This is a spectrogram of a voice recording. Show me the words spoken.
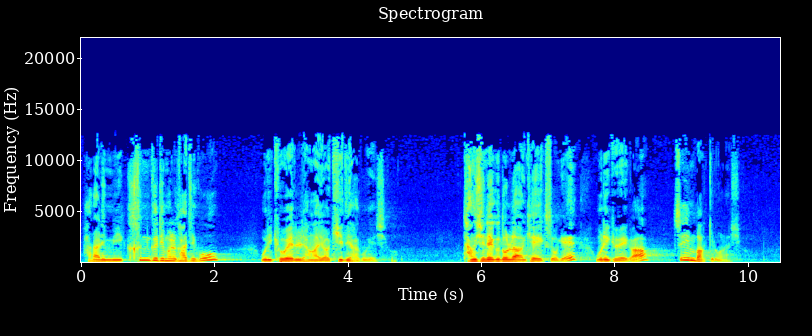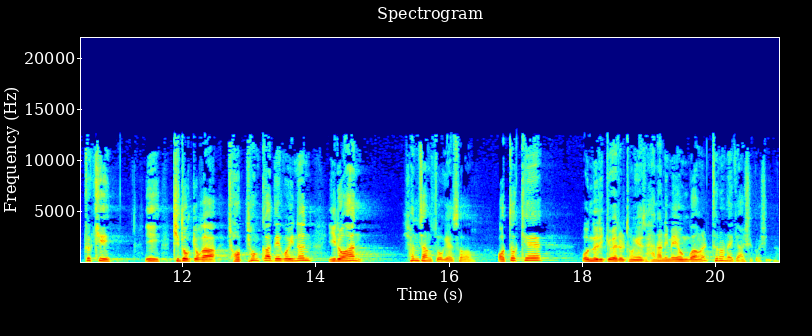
하나님이 큰 그림을 가지고 우리 교회를 향하여 기대하고 계시고 당신의 그 놀라운 계획 속에 우리 교회가 쓰임 받기를 원하시고 특히 이 기독교가 저평가되고 있는 이러한 현상 속에서 어떻게 오늘의 교회를 통해서 하나님의 영광을 드러내게 하실 것인가?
